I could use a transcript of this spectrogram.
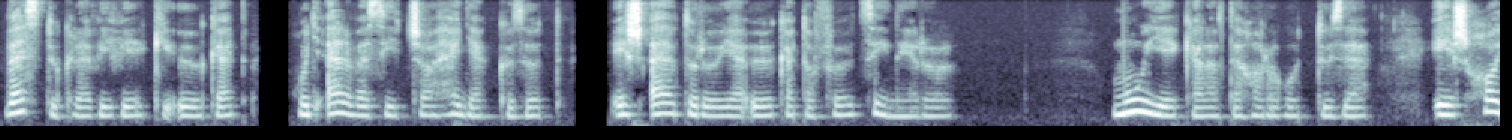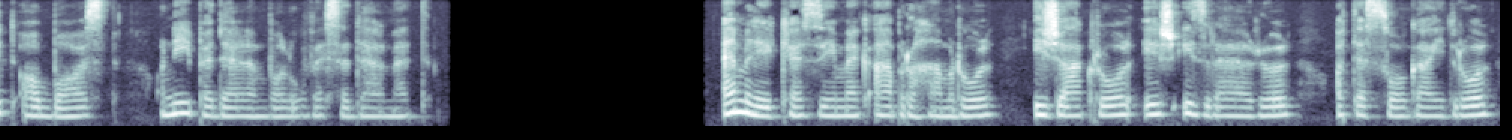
vesztükre vivék ki őket, hogy elveszítse a hegyek között, és eltörölje őket a föld színéről? Múljék el a te haragott tüze, és hagyd abba azt, a néped ellen való veszedelmet. Emlékezzé meg Ábrahámról, Izsákról és Izraelről, a te szolgáidról,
